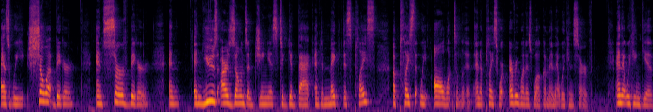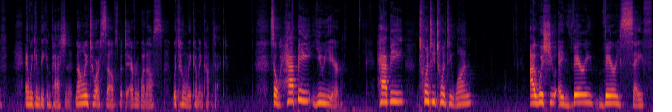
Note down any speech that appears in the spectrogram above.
as we show up bigger and serve bigger and and use our zones of genius to give back and to make this place a place that we all want to live and a place where everyone is welcome and that we can serve and that we can give and we can be compassionate, not only to ourselves, but to everyone else with whom we come in contact. So happy New Year. Happy 2021. I wish you a very, very safe,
